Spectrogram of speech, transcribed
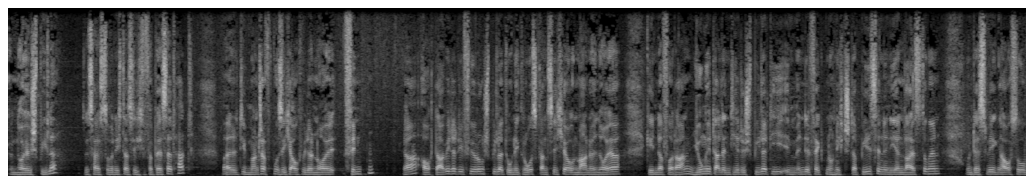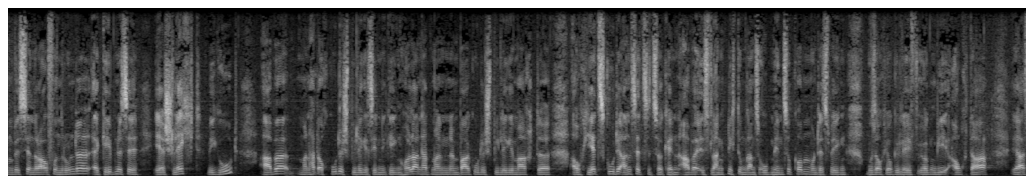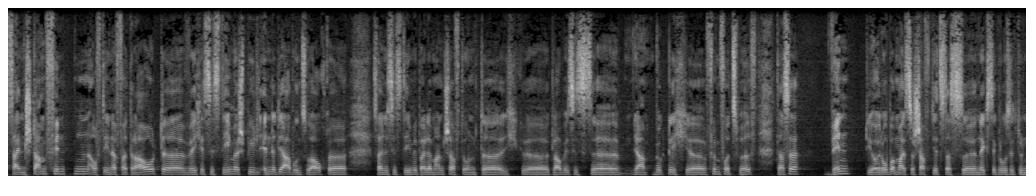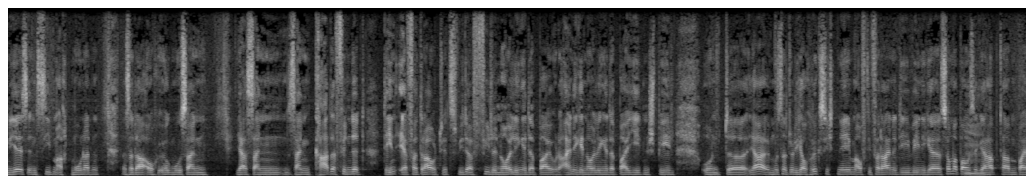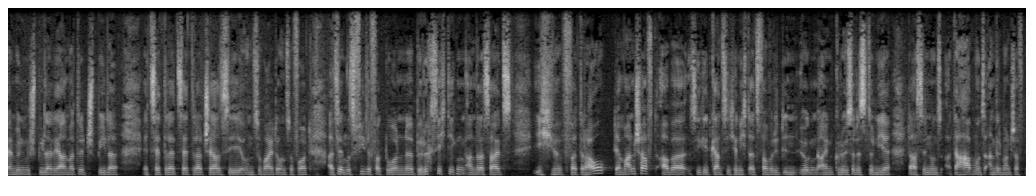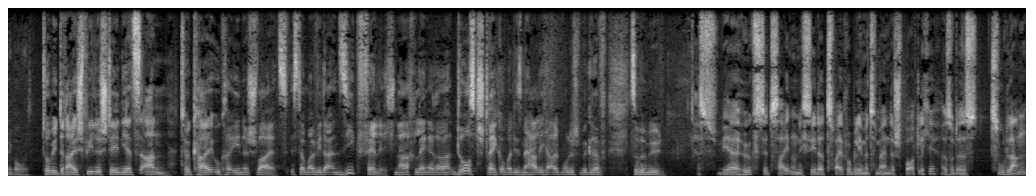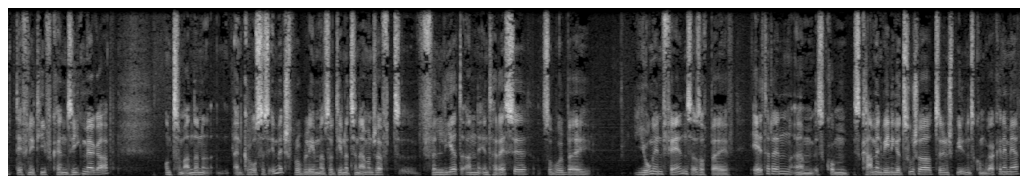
Neue Spieler. Das heißt aber nicht, dass sich verbessert hat, weil die Mannschaft muss sich auch wieder neu finden. Ja, auch da wieder die Führungsspieler, Toni Groß ganz sicher und Manuel Neuer gehen da voran. Junge, talentierte Spieler, die im Endeffekt noch nicht stabil sind in ihren Leistungen und deswegen auch so ein bisschen rauf und runter. Ergebnisse eher schlecht wie gut, aber man hat auch gute Spiele gesehen. Gegen Holland hat man ein paar gute Spiele gemacht. Äh, auch jetzt gute Ansätze zu erkennen. Aber es langt nicht, um ganz oben hinzukommen. Und deswegen muss auch Jogi Löw irgendwie auch da ja, seinen Stamm finden, auf den er vertraut, äh, welches System er spielt. Ändert ja ab und zu auch äh, seine Systeme bei der Mannschaft. Und ich glaube, es ist ja wirklich fünf vor zwölf, dass er, wenn die Europameisterschaft jetzt das nächste große Turnier ist in sieben, acht Monaten, dass er da auch irgendwo seinen ja, seinen, seinen Kader findet, den er vertraut. Jetzt wieder viele Neulinge dabei oder einige Neulinge dabei, jeden Spiel. Und äh, ja, er muss natürlich auch Rücksicht nehmen auf die Vereine, die weniger Sommerpause mhm. gehabt haben. Bayern München Spieler, Real Madrid Spieler etc. etc. Chelsea und so weiter und so fort. Also er muss viele Faktoren äh, berücksichtigen. Andererseits, ich vertraue der Mannschaft, aber sie geht ganz sicher nicht als Favorit in irgendein größeres Turnier. Da, sind uns, da haben uns andere Mannschaften überholt. Tobi, drei Spiele stehen jetzt an. Türkei, Ukraine, Schweiz. Ist da mal wieder ein Sieg fällig nach längerer Durststrecke, um mal diesen herrlich altmodischen Begriff zu bemühen? Es wäre höchste Zeit und ich sehe da zwei Probleme. Zum einen das Sportliche, also dass es zu lang definitiv keinen Sieg mehr gab. Und zum anderen ein großes Imageproblem. Also die Nationalmannschaft verliert an Interesse, sowohl bei jungen Fans als auch bei Älteren. Ähm, es, kommen, es kamen weniger Zuschauer zu den Spielen, es kommen gar keine mehr.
